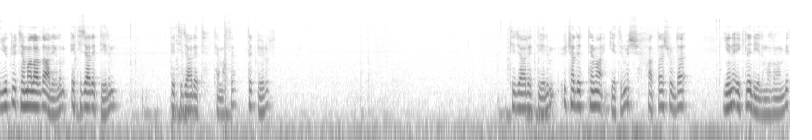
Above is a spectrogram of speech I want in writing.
yüklü temalarda arayalım. E-ticaret diyelim. E-ticaret teması tıklıyoruz. Ticaret diyelim. 3 adet tema getirmiş. Hatta şurada yeni ekle diyelim o zaman biz.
